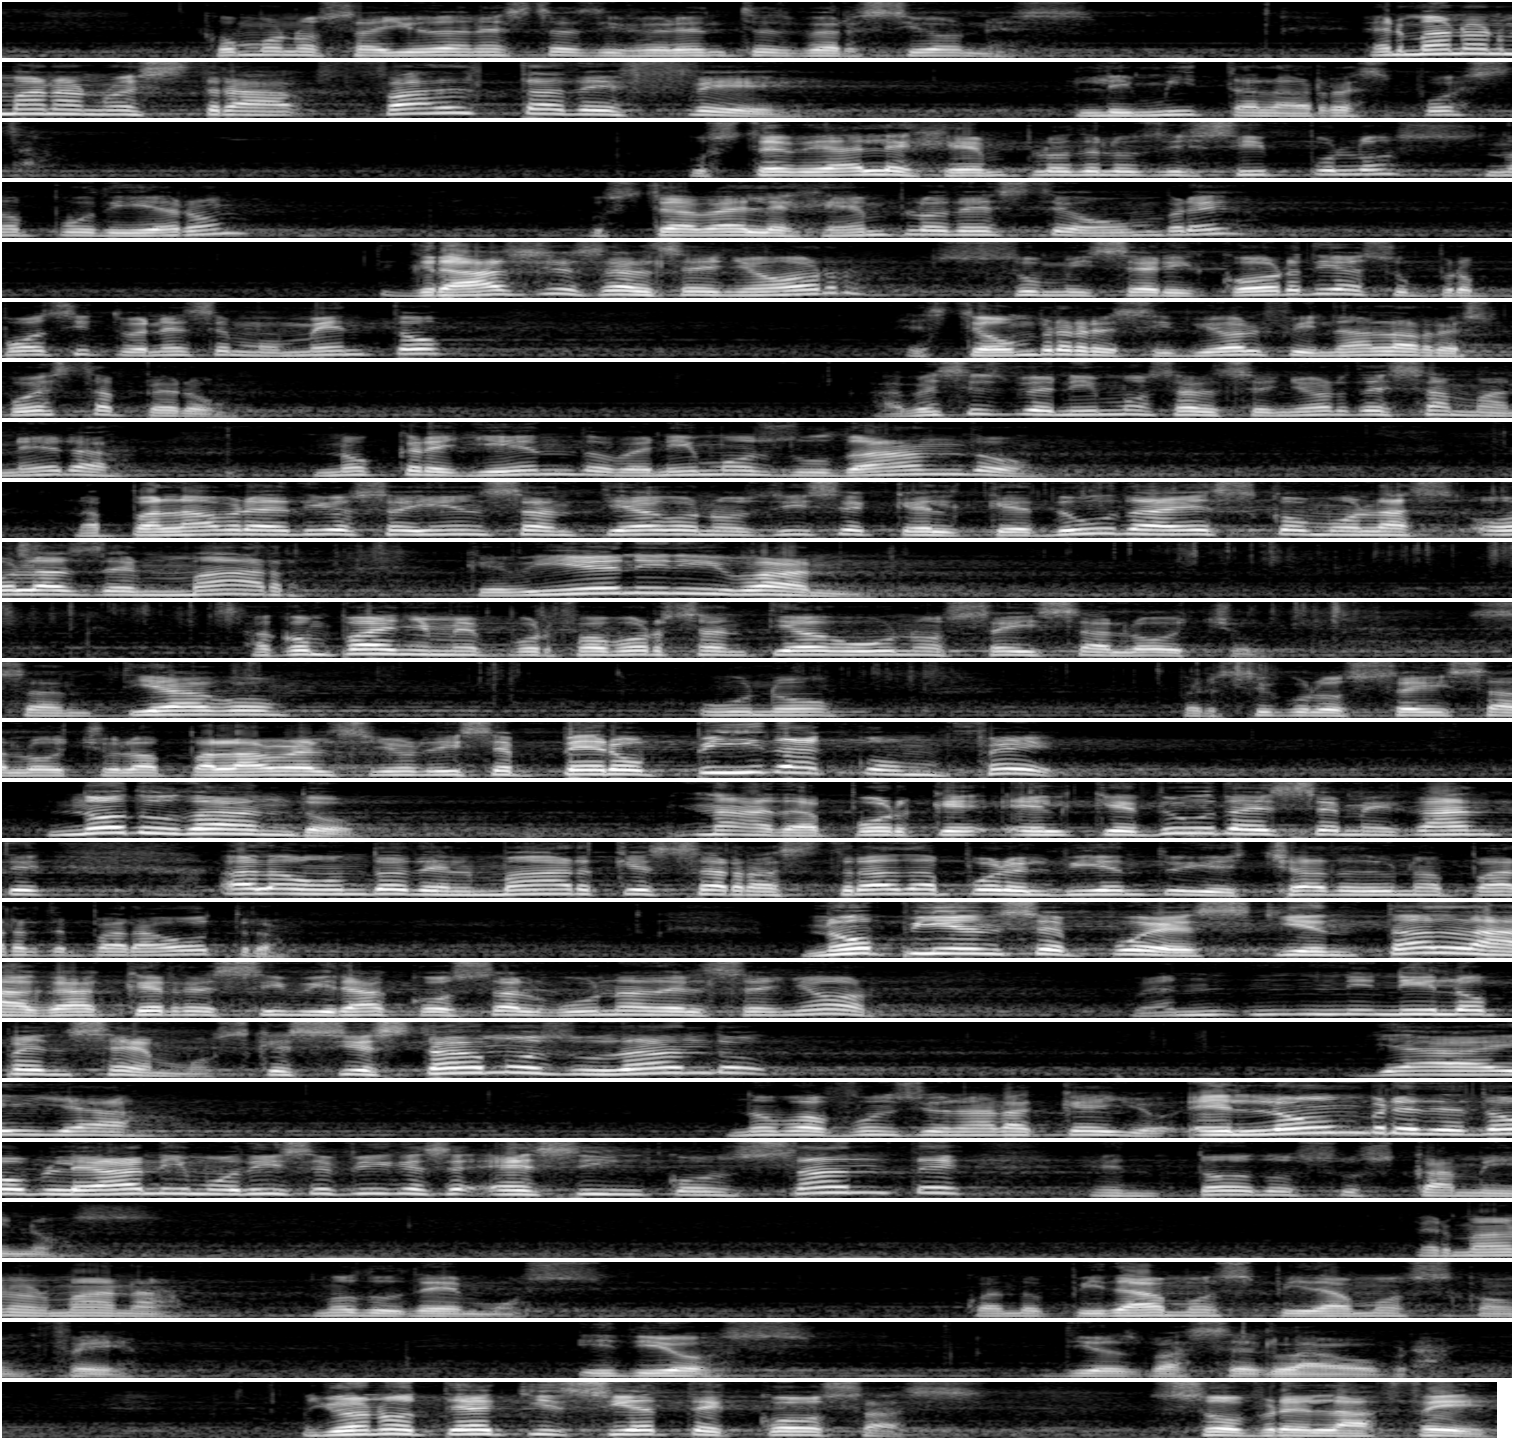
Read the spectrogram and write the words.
cómo nos ayudan estas diferentes versiones. Hermano, hermana, nuestra falta de fe limita la respuesta. Usted vea el ejemplo de los discípulos, no pudieron. Usted ve el ejemplo de este hombre. Gracias al Señor, su misericordia, su propósito en ese momento, este hombre recibió al final la respuesta, pero a veces venimos al Señor de esa manera, no creyendo, venimos dudando, la palabra de Dios ahí en Santiago nos dice que el que duda es como las olas del mar, que vienen y van. Acompáñeme por favor Santiago 1, 6 al 8. Santiago 1, versículos 6 al 8. La palabra del Señor dice, pero pida con fe, no dudando nada, porque el que duda es semejante a la onda del mar que es arrastrada por el viento y echada de una parte para otra. No piense pues quien tal haga que recibirá cosa alguna del Señor. Ni, lo pensemos, que si estamos dudando, ya ahí ya no va a funcionar aquello. El hombre de doble ánimo, dice, fíjese, es inconstante en todos sus caminos. Hermano, hermana, no dudemos. Cuando pidamos, pidamos con fe. Y Dios, Dios va a hacer la obra. Yo anoté aquí siete cosas sobre la fe.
